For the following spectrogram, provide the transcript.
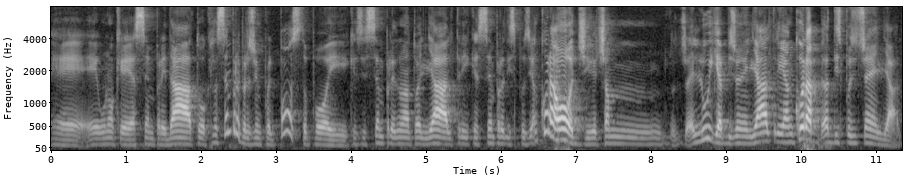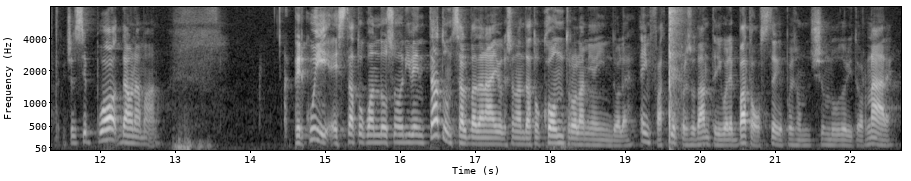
è, uno che ha sempre dato, che l'ha sempre preso in quel posto poi, che si è sempre donato agli altri, che è sempre a disposizione. Ancora oggi, cioè, è lui che ha bisogno degli altri, è ancora a disposizione degli altri. Cioè se può, dà una mano. Per cui è stato quando sono diventato un salvadanaio che sono andato contro la mia indole. E infatti ho preso tante di quelle batoste che poi son, ci sono dovuto ritornare.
